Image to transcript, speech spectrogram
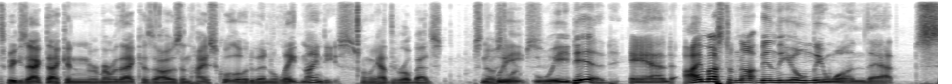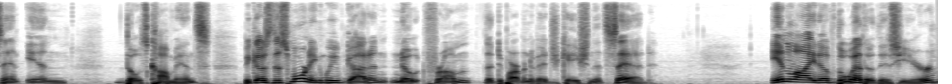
To be exact, I can remember that because I was in high school. It would have been late '90s when we had the real bad snowstorms. We we did, and I must have not been the only one that sent in those comments because this morning we've got a note from the Department of Education that said, in light of the weather this year,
